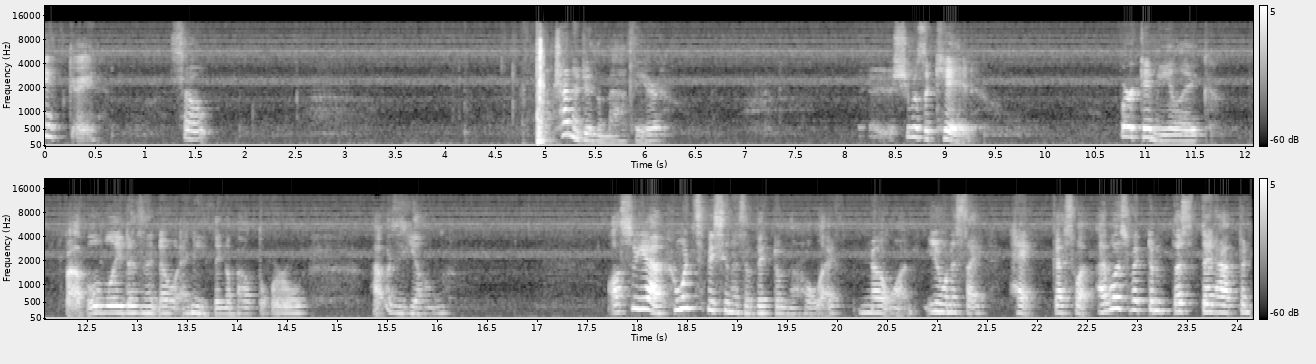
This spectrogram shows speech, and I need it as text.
Eighth grade. So, I'm trying to do the math here. She was a kid. Poor Kimmy, like, probably doesn't know anything about the world. That was young. Also, yeah, who wants to be seen as a victim their whole life? No one. You want to say, hey, guess what? I was a victim. This did happen.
